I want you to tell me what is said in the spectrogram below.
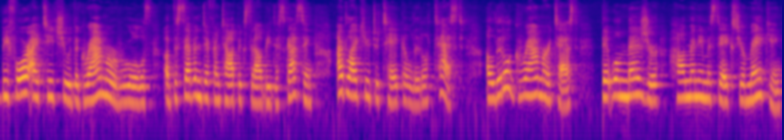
Before I teach you the grammar rules of the seven different topics that I'll be discussing, I'd like you to take a little test, a little grammar test that will measure how many mistakes you're making.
